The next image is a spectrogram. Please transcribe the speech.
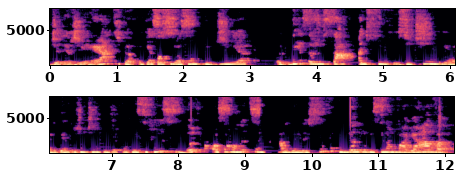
de energia elétrica, porque essa oscilação podia desajustar a estufa. Se tinha embrião ali dentro, a gente não podia correr esse risco. Então, a gente passava a noite sentada dentro da estufa, cuidando para ver se não variava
